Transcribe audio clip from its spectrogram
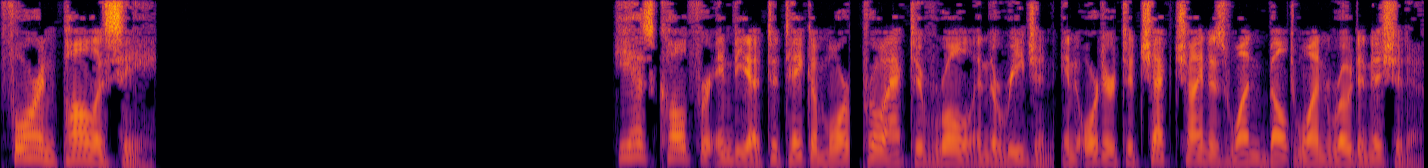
Foreign policy He has called for India to take a more proactive role in the region in order to check China's One Belt One Road initiative.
